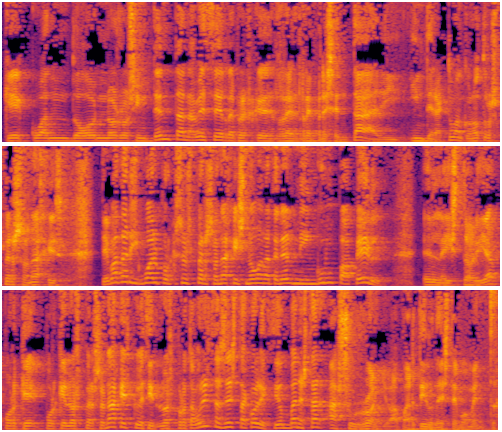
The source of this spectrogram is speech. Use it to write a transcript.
que cuando nos los intentan a veces repre- re- representar y interactúan con otros personajes, te va a dar igual porque esos personajes no van a tener ningún papel en la historia, porque, porque los personajes, quiero decir, los protagonistas de esta colección van a estar a su rollo a partir de este momento.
